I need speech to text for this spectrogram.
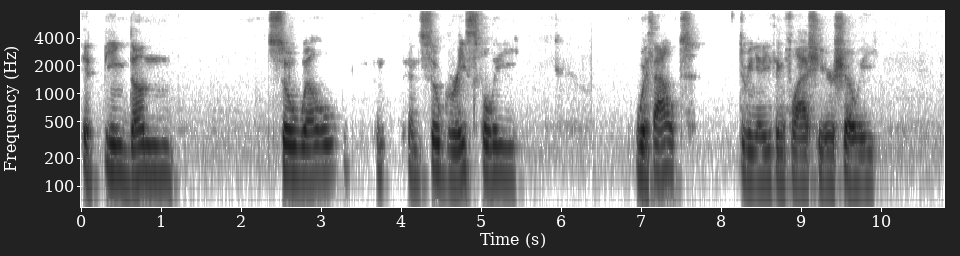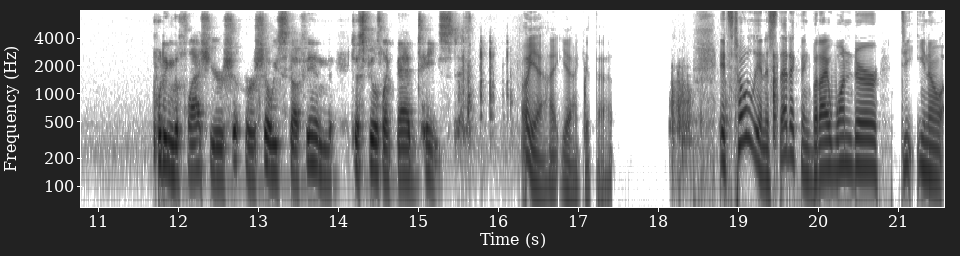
it being done so well and so gracefully without doing anything flashy or showy putting the flashy or, sh- or showy stuff in just feels like bad taste Oh yeah, I, yeah, I get that. It's totally an aesthetic thing, but I wonder, do you know,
